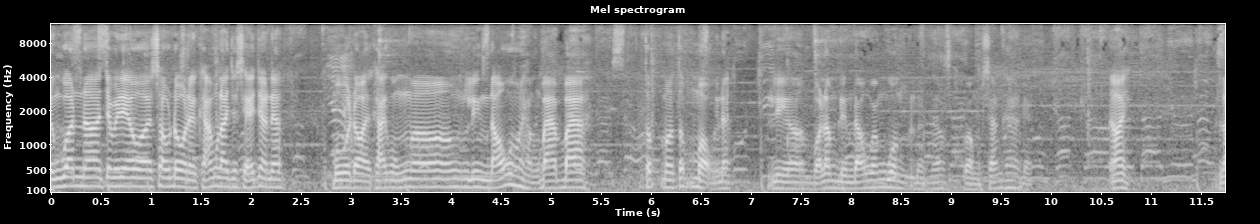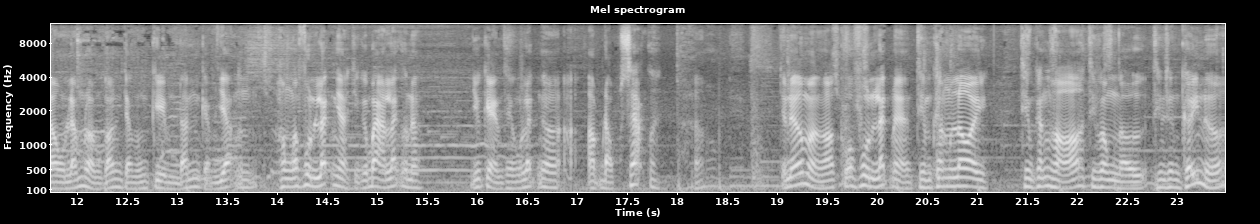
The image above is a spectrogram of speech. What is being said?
đừng quên uh, cho video sau đồ này khá like chia sẻ cho anh em. Mua rồi khải cũng uh, liên đấu hàng 33 top ờ, top 1 nè. Liền ờ, võ lâm liền đấu quán quân là không vòng sáng khá đẹp. Rồi lâu lắm rồi có trận ông kim đánh cảm giác không có full lắc nha chỉ có ba lắc thôi nè. Dưới kèm theo lắc uh, ập độc sát thôi. Đó. Cho nếu mà có full lắc nè thêm khăn lôi thêm khăn họ thêm phòng ngự thêm sinh khí nữa.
